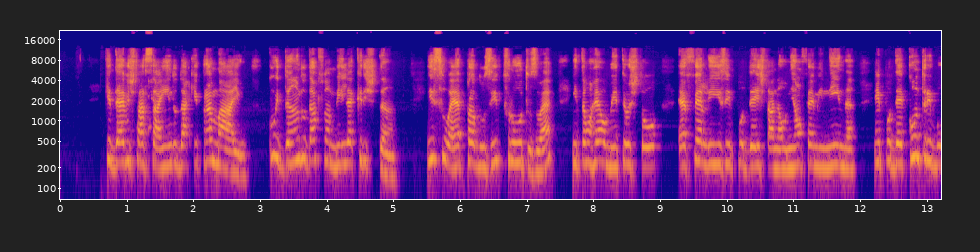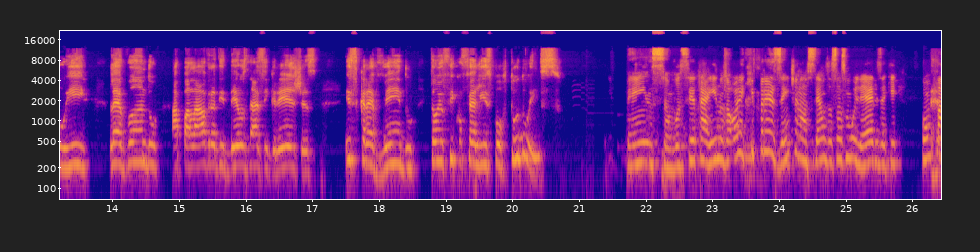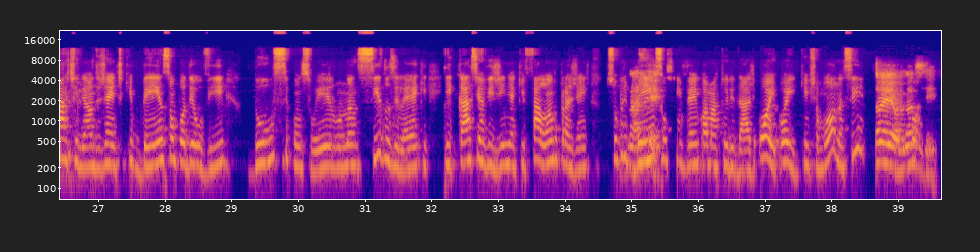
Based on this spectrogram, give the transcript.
que deve estar saindo daqui para maio, Cuidando da Família Cristã. Isso é produzir frutos, não é? Então, realmente, eu estou é, feliz em poder estar na União Feminina, em poder contribuir, levando a palavra de Deus nas igrejas, escrevendo. Então, eu fico feliz por tudo isso. Bênção, você está aí. Nos... Olha que presente nós temos, essas mulheres aqui compartilhando. Gente, que bênção poder ouvir Dulce Consuelo, Nancy Duzilek e Cássia Virginia aqui falando para gente sobre bênçãos que vêm com a maturidade. Oi, oi, quem chamou, Nancy? Sou eu, Nancy. Oi.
